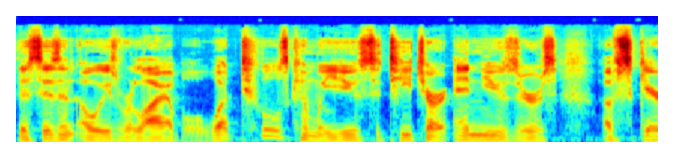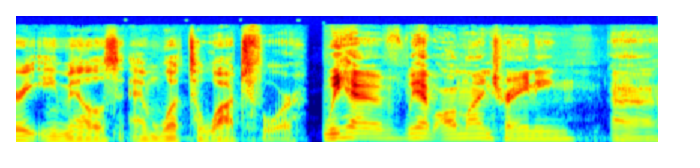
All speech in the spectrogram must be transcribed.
this isn't always reliable. What tools can we use to teach our end users of scary emails and what to watch for? We have we have online training uh,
